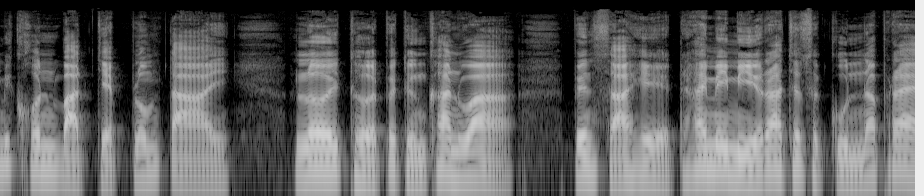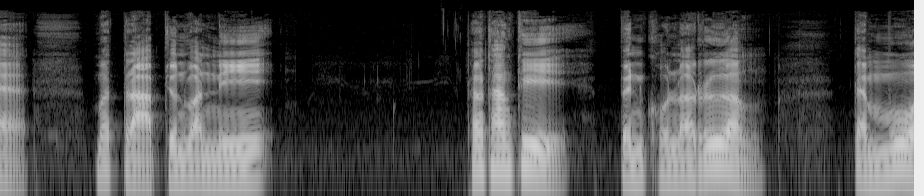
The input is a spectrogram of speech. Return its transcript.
มีคนบาดเจ็บล้มตาย เลยเถิดไปถึงขั้นว่า เป็นสาเหตุให้ไม่มีราชสกุลณแพร่ มาตราบจนวันนี้ ทั้งๆทที่เป็นคนละเรื่อง แต่มั่ว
